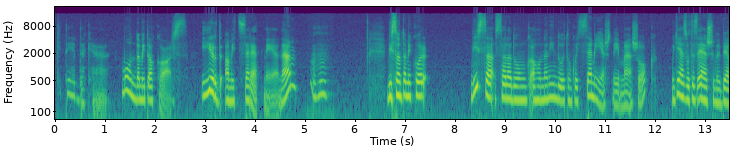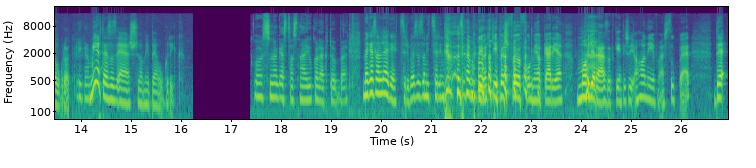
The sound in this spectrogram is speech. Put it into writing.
Kit érdekel? Mondd, amit akarsz. Írd, amit szeretnél, nem? Uh-huh. Viszont amikor visszaszaladunk, ahonnan indultunk, hogy személyes névmások, ugye ez volt az első, ami beugrott. Igen. Miért ez az első, ami beugrik? Valószínűleg ezt használjuk a legtöbbet. Meg ez a legegyszerűbb, ez az, amit szerintem az ember vagy képes fölfogni akár ilyen magyarázatként is, hogy aha, névmás, szuper. De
